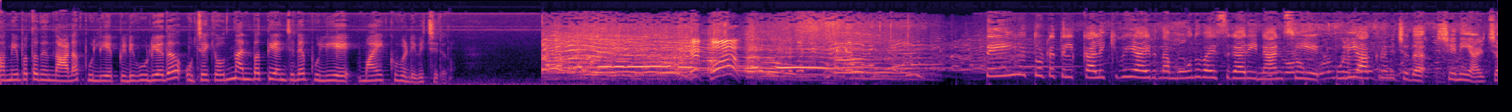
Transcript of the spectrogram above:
സമീപത്തു നിന്നാണ് പുലിയെ പിടികൂടിയത്. ഉച്ചയ്ക്ക് ഒന്ന് അൻപത്തിയഞ്ചിന് പുലിയെ മയക്കുവെടി വെച്ചിരുന്നു തേയിലത്തോട്ടത്തിൽ കളിക്കുകയായിരുന്ന മൂന്ന് വയസ്സുകാരി നാൻസിയെ പുലി ആക്രമിച്ചത് ശനിയാഴ്ച.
